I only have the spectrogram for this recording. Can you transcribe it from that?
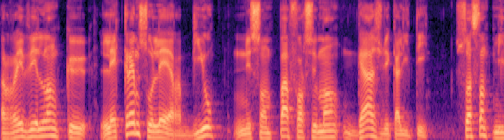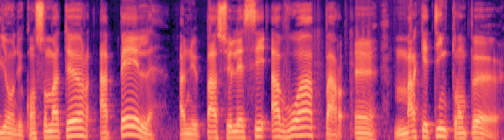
révélant que les crèmes solaires bio ne sont pas forcément gages de qualité. 60 millions de consommateurs appellent à ne pas se laisser avoir par un marketing trompeur.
